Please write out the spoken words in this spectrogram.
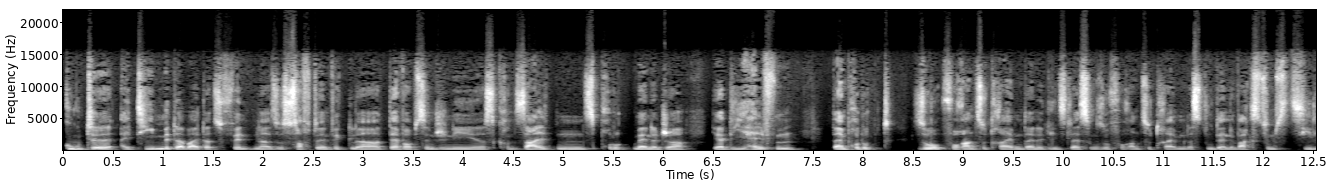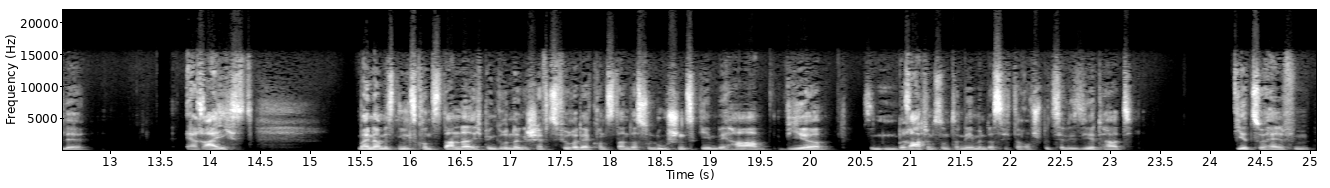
gute IT-Mitarbeiter zu finden, also Softwareentwickler, DevOps-Engineers, Consultants, Produktmanager, ja, die helfen, dein Produkt so voranzutreiben, deine Dienstleistung so voranzutreiben, dass du deine Wachstumsziele erreichst. Mein Name ist Nils Konstander, ich bin Gründer, Geschäftsführer der Constander Solutions GmbH. Wir sind ein Beratungsunternehmen, das sich darauf spezialisiert hat, dir zu helfen,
